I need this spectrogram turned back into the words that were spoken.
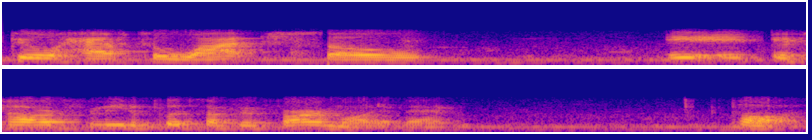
still have to watch, so it, it, it's hard for me to put something firm on it, man. Pause.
